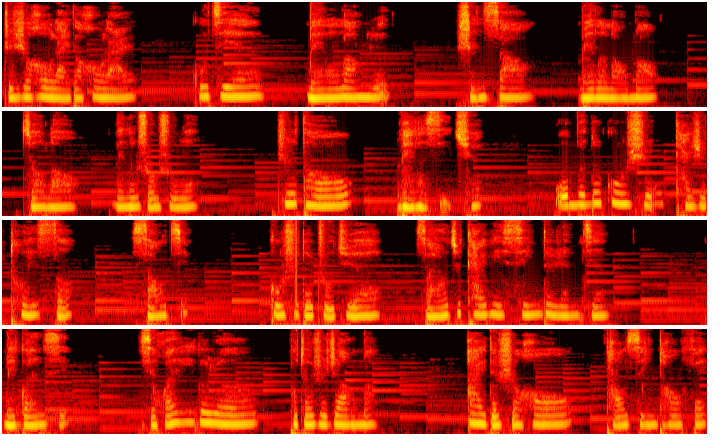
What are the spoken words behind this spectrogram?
只是后来的后来，古街没了浪人，神乡没了老猫，酒楼没了说书人，枝头没了喜鹊，我们的故事开始褪色、消解。故事的主角想要去开辟新的人间，没关系，喜欢一个人不就是这样吗？爱的时候掏心掏肺，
